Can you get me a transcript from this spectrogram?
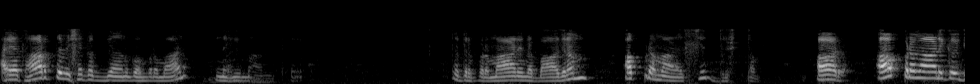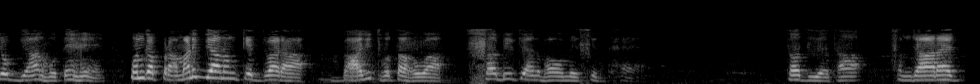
अयथार्थ विषय का ज्ञान को हम प्रमाण नहीं मानते। तथा प्रमाण न बाधनम अप्रमाण से दृष्टम। और अप्रमाणिक जो ज्ञान होते हैं, उनका प्रामाणिक ज्ञानों के द्वारा बाधित होता हुआ सभी के अनुभव में सिद्ध है। तद यथा समझा रहा है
